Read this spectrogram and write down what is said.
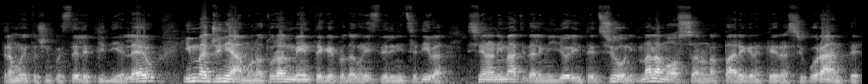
tra Movimento 5 Stelle, PD e Leu. Immaginiamo naturalmente che i protagonisti dell'iniziativa siano animati dalle migliori intenzioni, ma la mossa non appare granché rassicurante.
